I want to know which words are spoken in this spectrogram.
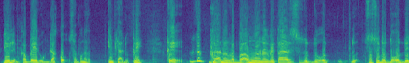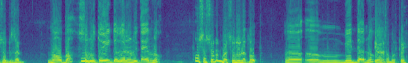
dili makabayad og dako sa mga empleyado, pre. Kay, daghan ang laba ang mga nag-retire sa sunod sa sunod tuod sa bisag Mao ba? Sunod tuig, dagan ng retire, no? O sa sunod ba? Sunod na to. Uh, um, bida, no? Ikaw sabot, pre.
